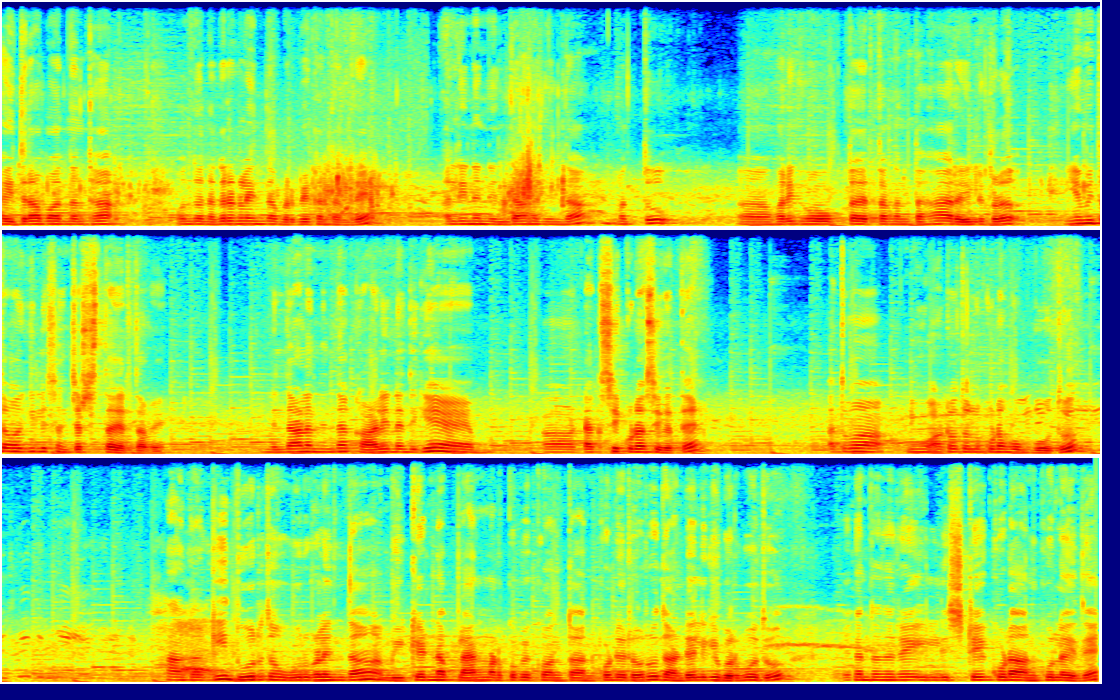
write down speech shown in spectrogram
ಹೈದರಾಬಾದ್ನಂತಹ ಒಂದು ನಗರಗಳಿಂದ ಬರಬೇಕಂತಂದರೆ ಅಲ್ಲಿನ ನಿಲ್ದಾಣದಿಂದ ಮತ್ತು ಹೊರಗೆ ಹೋಗ್ತಾ ಇರ್ತಕ್ಕಂತಹ ರೈಲುಗಳು ನಿಯಮಿತವಾಗಿ ಇಲ್ಲಿ ಸಂಚರಿಸ್ತಾ ಇರ್ತವೆ. ನಿಲ್ದಾಣದಿಂದ ಕಾಳಿ ನದಿಗೆ ಟ್ಯಾಕ್ಸಿ ಕೂಡ ಸಿಗುತ್ತೆ. ಅಥವಾ ನೀವು ಆಟೋದಲ್ಲೂ ಕೂಡ ಹೋಗ್ಬೋದು. ಹಾಗಾಗಿ ದೂರದ ಊರುಗಳಿಂದ ವೀಕೆಂಡ್ನ ಪ್ಲ್ಯಾನ್ ಮಾಡ್ಕೋಬೇಕು ಅಂತ ಅಂದ್ಕೊಂಡಿರೋರು ದಾಂಡೇಲಿಗೆ ಬರ್ಬೋದು. ಯಾಕಂತಂದರೆ ಇಲ್ಲಿ ಸ್ಟೇ ಕೂಡ ಅನುಕೂಲ ಇದೆ.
